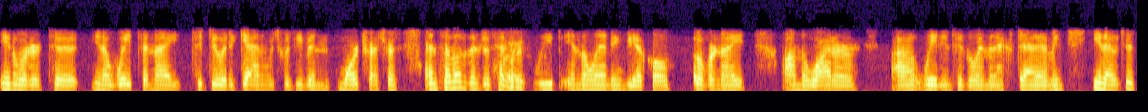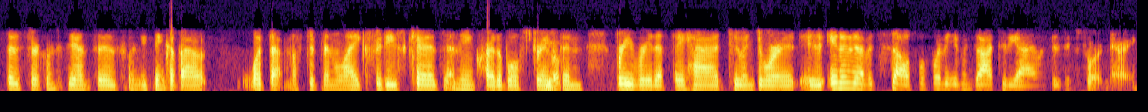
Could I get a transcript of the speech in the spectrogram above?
in order to, you know, wait the night to do it again, which was even more treacherous. And some of them just had Right. to sleep in the landing vehicles overnight on the water, uh, waiting to go in the next day. I mean, you know, just those circumstances when you think about what that must have been like for these kids and the incredible strength Yep. and bravery that they had to endure it in and of itself before they even got to the island is extraordinary.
